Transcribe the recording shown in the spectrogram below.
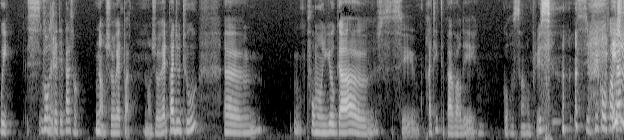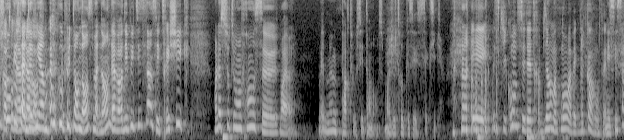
Oui. Vous ne regrettez pas ça? Non, je ne regrette pas. Non, je ne regrette pas du tout. Euh, pour mon yoga, c'est pratique de ne pas avoir des gros seins en plus. C'est plus confortable. Et je trouve que ça devient beaucoup plus tendance maintenant d'avoir des petits seins. C'est très chic. Voilà, surtout en France. Euh, voilà. Même partout, c'est tendance. Moi, je trouve que c'est sexy. Et ce qui compte, c'est d'être bien maintenant avec votre corps, en fait. Mais c'est ça.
